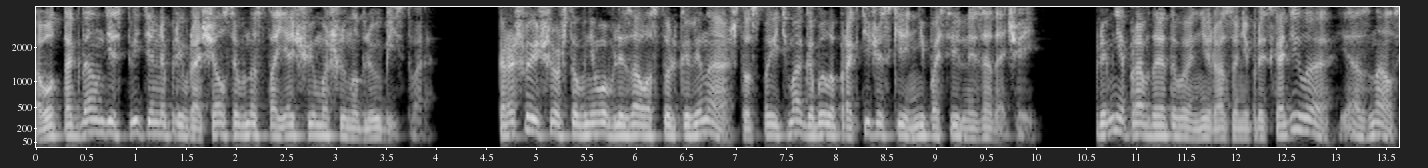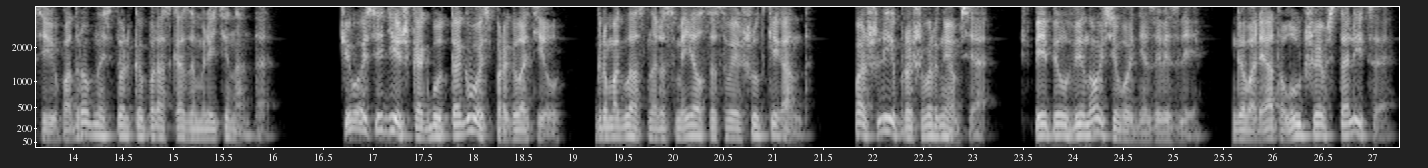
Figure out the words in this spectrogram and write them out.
Вот тогда он действительно превращался в настоящую машину для убийства. Хорошо еще, что в него влезало столько вина, что споить мага было практически непосильной задачей. При мне, правда, этого ни разу не происходило, я знал сию подробность только по рассказам лейтенанта. «Чего сидишь, как будто гвоздь проглотил?» Громогласно рассмеялся своей шутки Ант. «Пошли, прошвырнемся. В пепел вино сегодня завезли. Говорят, лучшее в столице».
